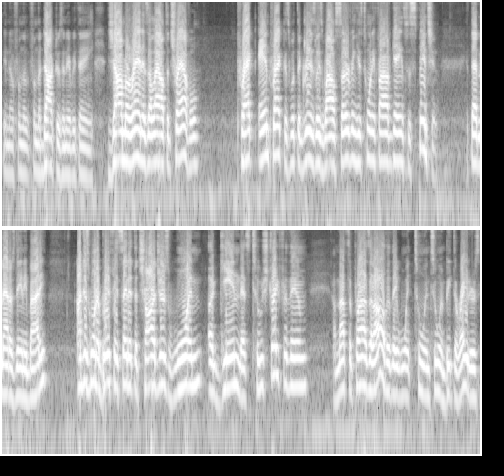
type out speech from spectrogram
you know, from the from the doctors and everything. Ja Morant is allowed to travel, pract- and practice with the Grizzlies while serving his 25 game suspension, if that matters to anybody. I just want to briefly say that the Chargers won again. That's two straight for them. I'm not surprised at all that they went two and two and beat the Raiders.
